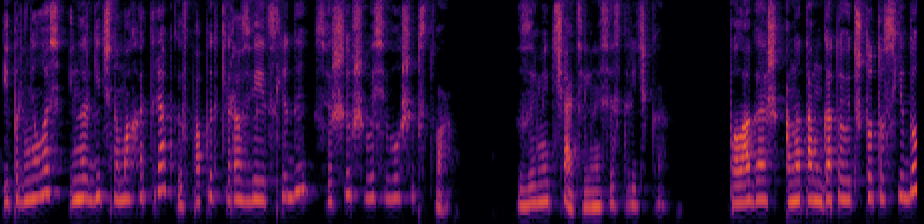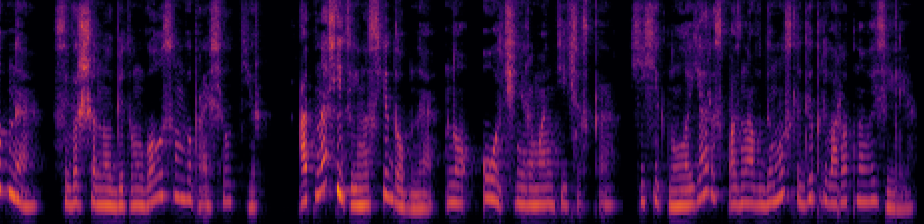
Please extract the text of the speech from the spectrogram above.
и принялась энергично махать тряпкой в попытке развеять следы свершившегося волшебства. Замечательно, сестричка. Полагаешь, она там готовит что-то съедобное? Совершенно убитым голосом вопросил Кир. Относительно съедобное, но очень романтическое. Хихикнула я, распознав в дыму следы приворотного зелья.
